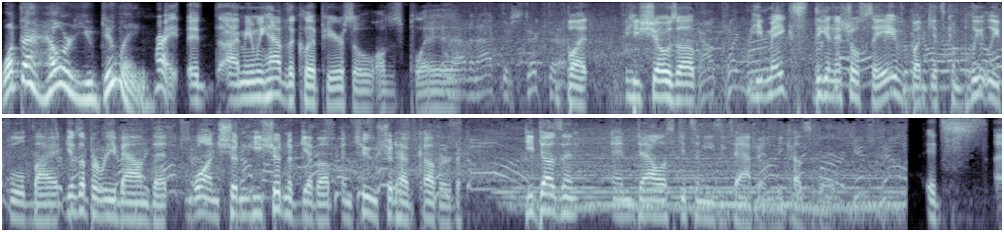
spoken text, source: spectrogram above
what the hell are you doing Right. It. I mean, we have the clip here, so I'll just play it. Have an active stick there. But he shows up. He makes the initial save, but gets completely fooled by it. Gives up a rebound that one shouldn't he shouldn't have give up, and two should have covered. He doesn't, and Dallas gets an easy tap in because of it. It's uh,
